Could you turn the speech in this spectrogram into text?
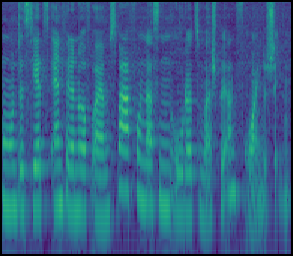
und es jetzt entweder nur auf eurem Smartphone lassen oder zum Beispiel an Freunde schicken.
